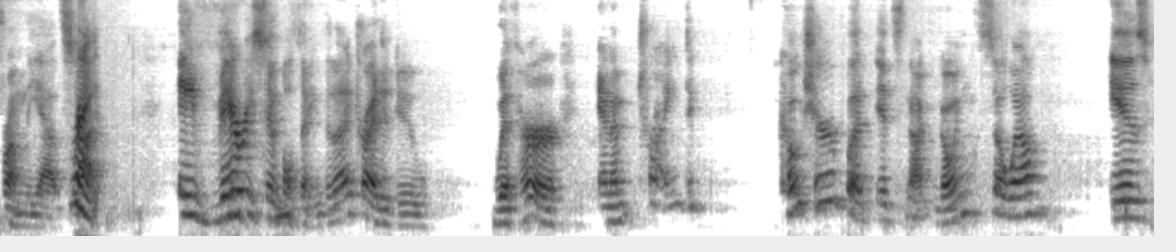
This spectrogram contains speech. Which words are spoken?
from the outside. Right. A very simple thing that I try to do with her, and I'm trying to coach her, but it's not going so well, is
